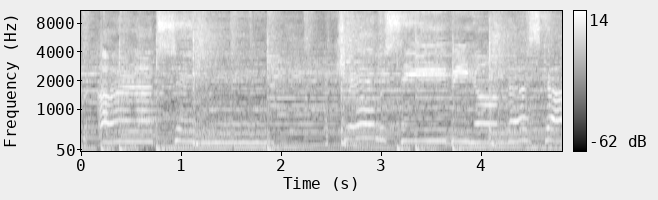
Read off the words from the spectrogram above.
but are not saying. Can we see beyond the scars?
